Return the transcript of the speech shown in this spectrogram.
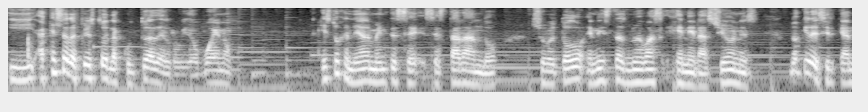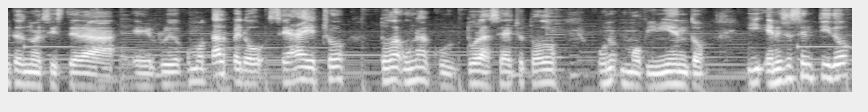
¿Y a qué se refiere esto de la cultura del ruido? Bueno, esto generalmente se, se está dando sobre todo en estas nuevas generaciones. No quiere decir que antes no existiera el ruido como tal, pero se ha hecho toda una cultura, se ha hecho todo un movimiento. Y en ese sentido,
